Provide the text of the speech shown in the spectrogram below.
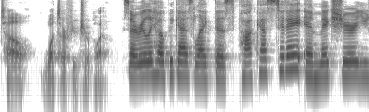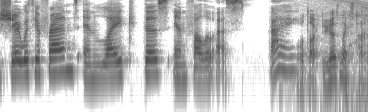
till what's our future plan. So I really hope you guys like this podcast today and make sure you share with your friends and like this and follow us. Bye. We'll talk to you guys next time.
